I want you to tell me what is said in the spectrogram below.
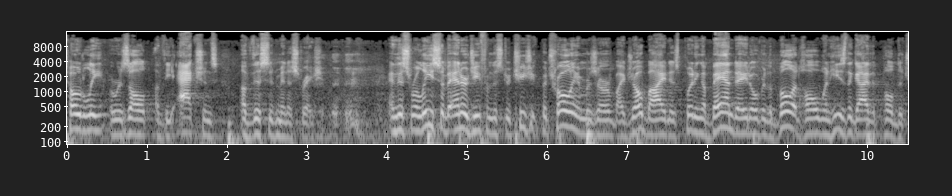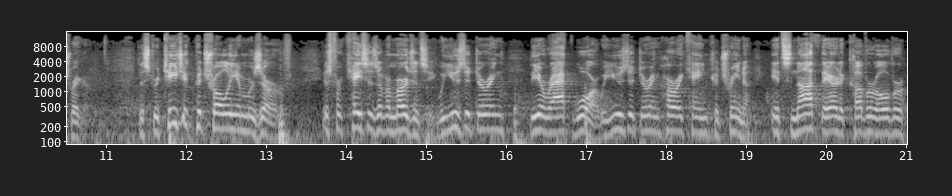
totally a result of the actions of this administration. And this release of energy from the Strategic Petroleum Reserve by Joe Biden is putting a band aid over the bullet hole when he's the guy that pulled the trigger. The Strategic Petroleum Reserve is for cases of emergency. We used it during the Iraq War. We used it during Hurricane Katrina. It's not there to cover over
